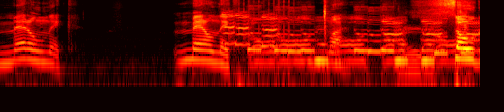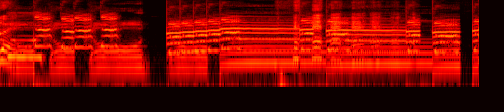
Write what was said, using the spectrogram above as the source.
Metal Nick. Metal Nick. Mwah. so good.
